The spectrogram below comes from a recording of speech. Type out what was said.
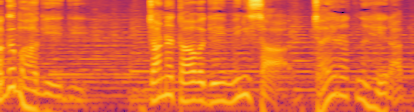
අගභාගයේදී ජනතාවගේ මිනිසා ජයරත්න හේරත්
